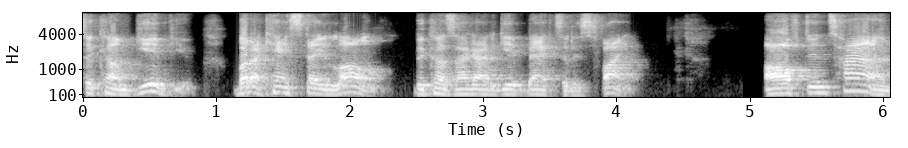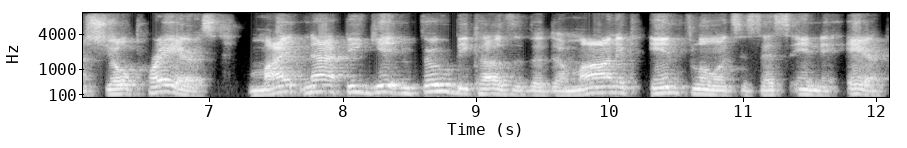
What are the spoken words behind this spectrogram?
to come give you. But I can't stay long because I got to get back to this fight. Oftentimes, your prayers might not be getting through because of the demonic influences that's in the air.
